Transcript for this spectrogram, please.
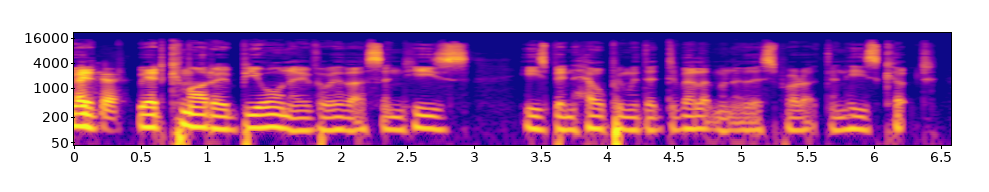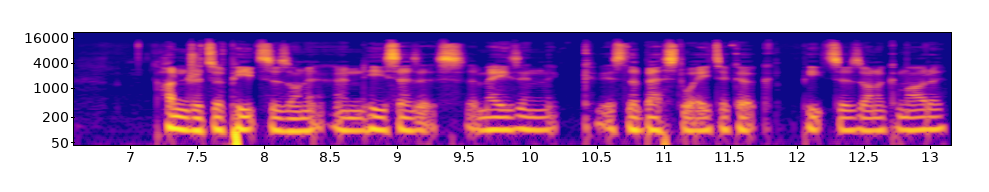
we had we had Kamado Bjorn over with us, and he's he's been helping with the development of this product, and he's cooked hundreds of pizzas on it, and he says it's amazing. It's the best way to cook pizzas on a Kamado.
